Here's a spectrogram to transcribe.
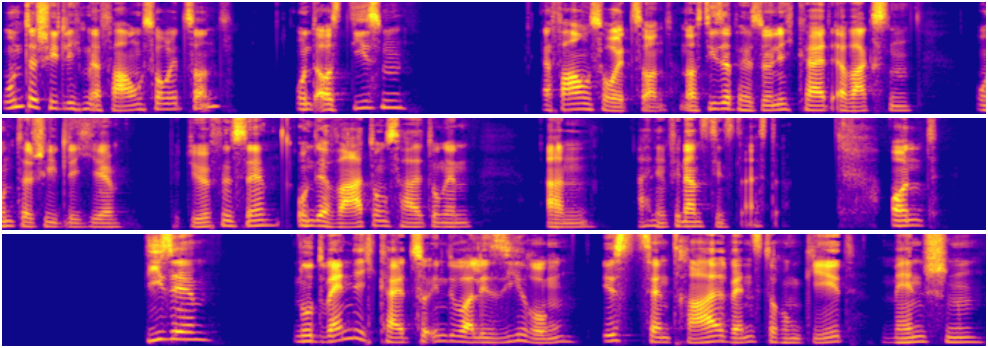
unterschiedlichem Erfahrungshorizont und aus diesem Erfahrungshorizont und aus dieser Persönlichkeit erwachsen unterschiedliche Bedürfnisse und Erwartungshaltungen an einen Finanzdienstleister. Und diese Notwendigkeit zur Individualisierung ist zentral, wenn es darum geht, Menschen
